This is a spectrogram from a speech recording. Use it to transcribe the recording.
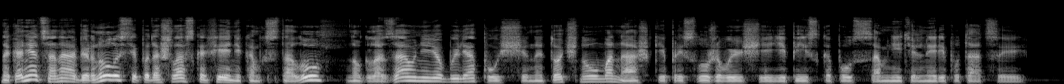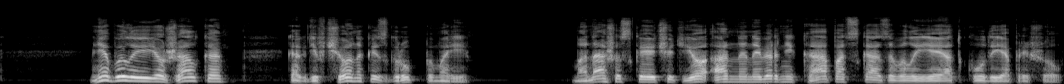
Наконец она обернулась и подошла с кофейником к столу, но глаза у нее были опущены, точно у монашки, прислуживающей епископу с сомнительной репутацией. Мне было ее жалко, как девчонок из группы Мари. Монашеское чутье Анны наверняка подсказывало ей, откуда я пришел.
